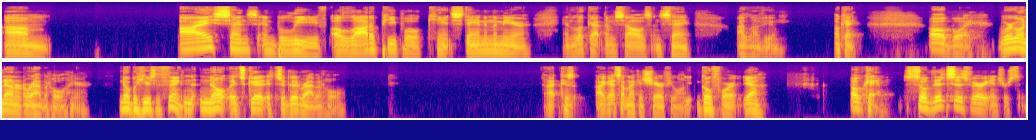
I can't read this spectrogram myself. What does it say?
um I sense and believe a lot of people can't stand in the mirror and look at themselves and say, I love you. Okay. Oh boy. We're going down a rabbit hole here. No, but here's the thing. N- no, it's good. It's a good rabbit hole. Because I, I got something I can share if you want. Go for it. Yeah. Okay. So this is very interesting.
